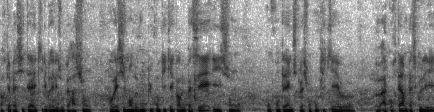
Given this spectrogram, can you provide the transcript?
leur, capacité à équilibrer les opérations progressivement devenue plus compliquée que par le passé et ils sont confrontés à une situation compliquée euh, à court terme parce que les,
